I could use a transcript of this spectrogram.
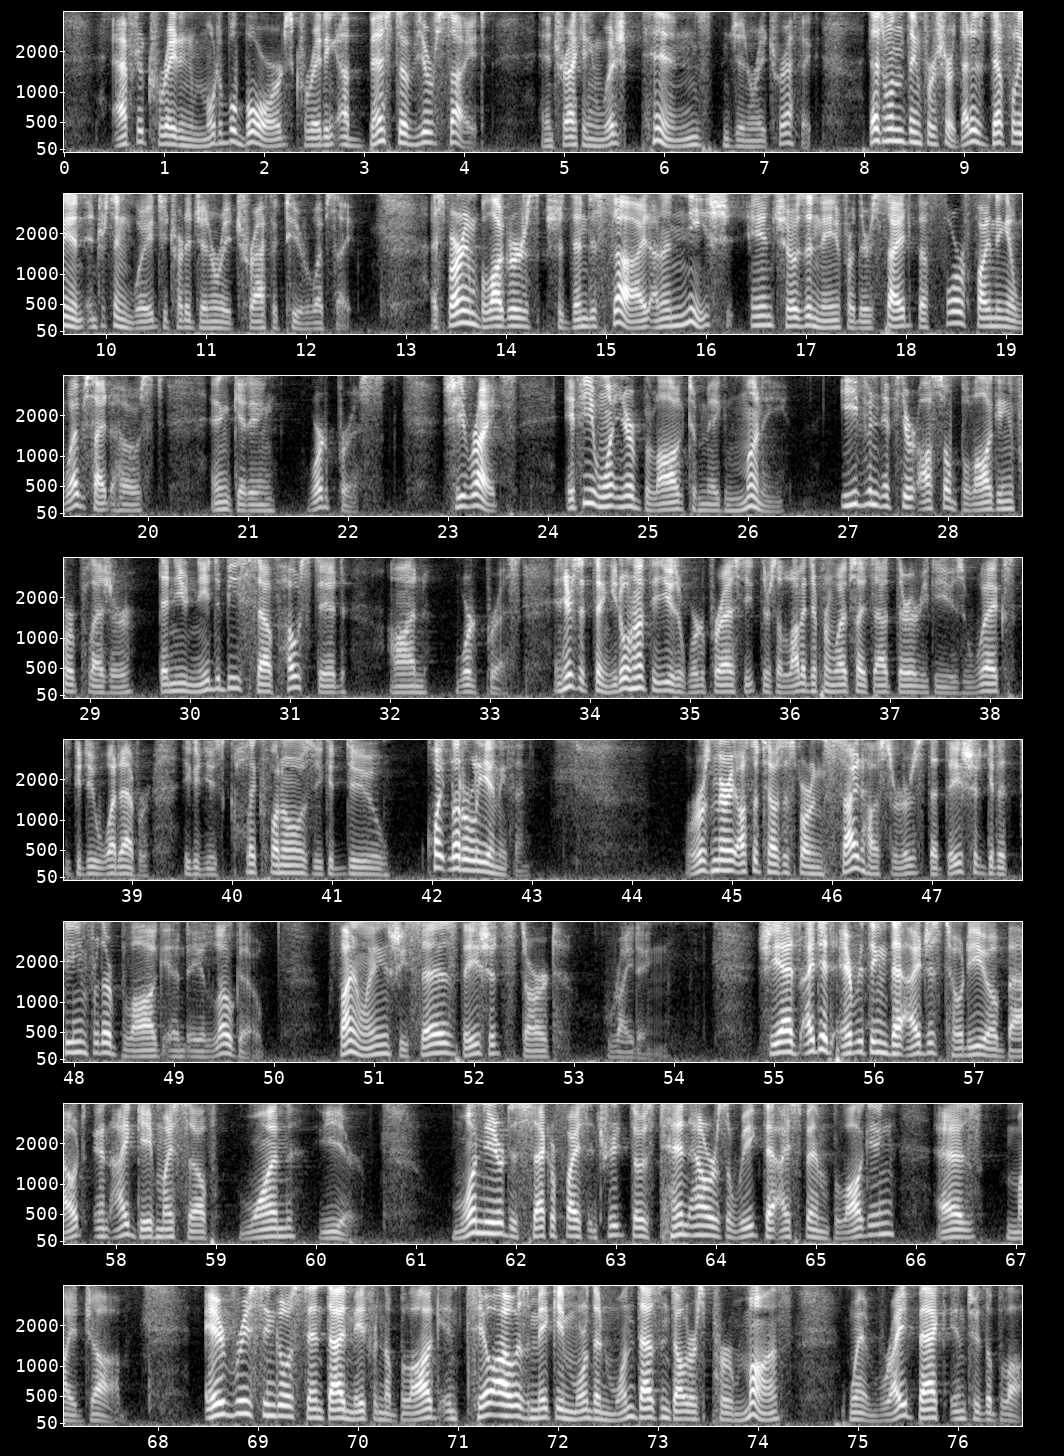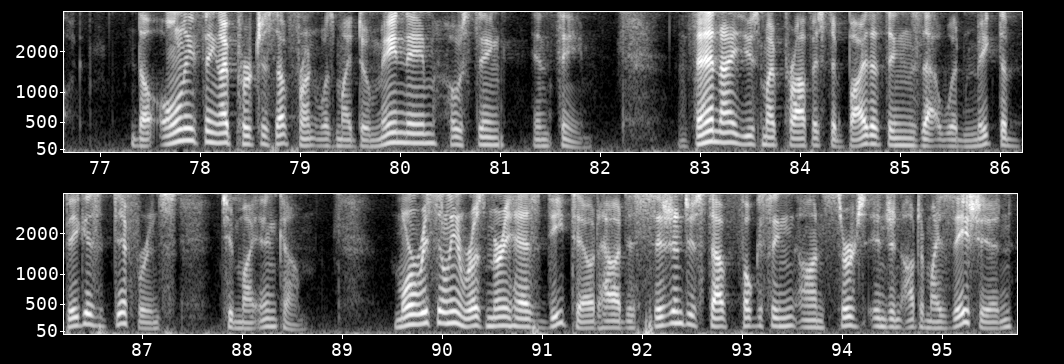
after creating multiple boards, creating a best of your site, and tracking which pins generate traffic. That's one thing for sure. That is definitely an interesting way to try to generate traffic to your website. Aspiring bloggers should then decide on a niche and choose a name for their site before finding a website host and getting WordPress. She writes, if you want your blog to make money, even if you're also blogging for pleasure, then you need to be self hosted on WordPress. And here's the thing you don't have to use WordPress. There's a lot of different websites out there. You could use Wix, you could do whatever. You could use ClickFunnels, you could do quite literally anything. Rosemarie also tells the aspiring side hustlers that they should get a theme for their blog and a logo. Finally, she says they should start writing. She adds, I did everything that I just told you about, and I gave myself one year. One year to sacrifice and treat those 10 hours a week that I spend blogging as my job. Every single cent I made from the blog until I was making more than $1,000 per month went right back into the blog. The only thing I purchased up front was my domain name, hosting, and theme. Then I used my profits to buy the things that would make the biggest difference to my income. More recently, Rosemarie has detailed how a decision to stop focusing on search engine optimization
